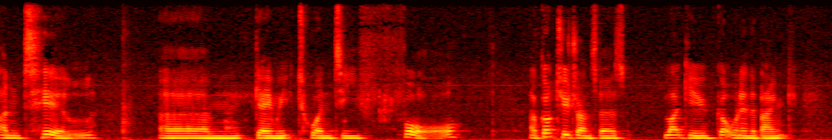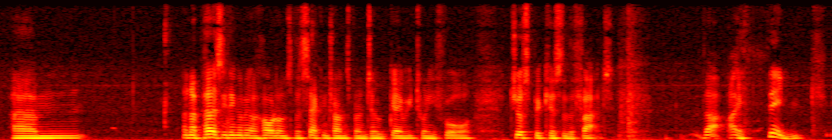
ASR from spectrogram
until um, game week 24. I've got two transfers, like you, got one in the bank. Um, and I personally think I'm going to hold on to the second transfer until game week 24, just because of the fact that I think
